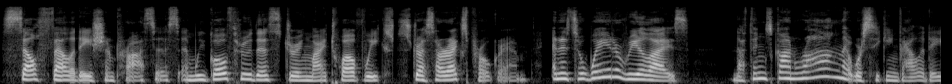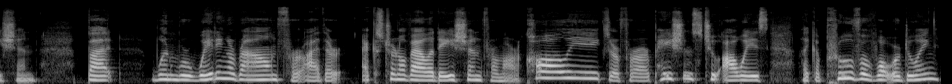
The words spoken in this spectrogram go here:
self validation process. And we go through this during my 12 weeks Stress RX program. And it's a way to realize nothing's gone wrong that we're seeking validation. But when we're waiting around for either external validation from our colleagues or for our patients to always like approve of what we're doing,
